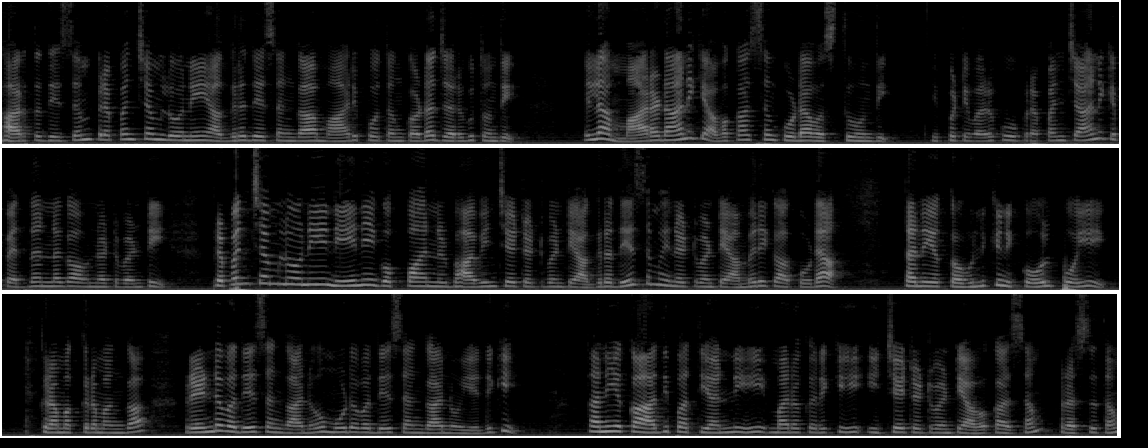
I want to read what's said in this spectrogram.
భారతదేశం ప్రపంచంలోనే అగ్రదేశంగా మారిపోతం కూడా జరుగుతుంది. ఇలా మారడానికి అవకాశం కూడా వస్తూ ఉంది. ఇప్పటి వరకు ప్రపంచానికి పెద్దన్నగా ఉన్నటువంటి ప్రపంచంలోనే నేనే గొప్ప అని భావించేటటువంటి అగ్రదేశమైనటువంటి అమెరికా కూడా తన యొక్క ఉనికిని కోల్పోయి క్రమక్రమంగా రెండవ దేశంగానో మూడవ దేశంగానో ఎదిగి తన యొక్క ఆధిపత్యాన్ని మరొకరికి ఇచ్చేటటువంటి అవకాశం ప్రస్తుతం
